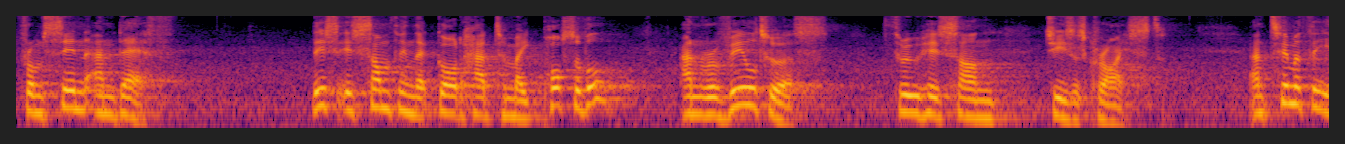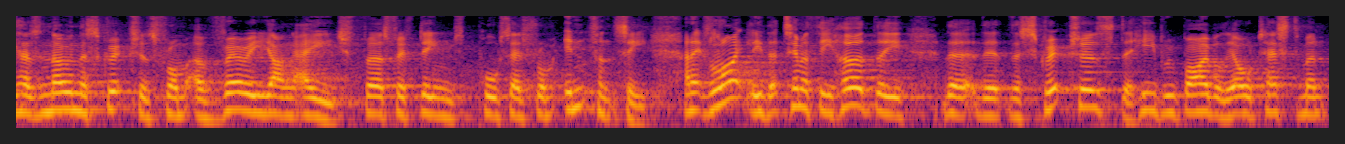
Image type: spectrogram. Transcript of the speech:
from sin and death. This is something that God had to make possible and reveal to us through his Son, Jesus Christ. And Timothy has known the scriptures from a very young age. Verse 15, Paul says, from infancy. And it's likely that Timothy heard the, the, the, the scriptures, the Hebrew Bible, the Old Testament,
